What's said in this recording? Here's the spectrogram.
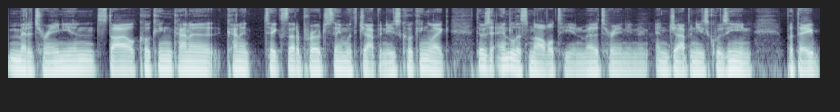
Mediterranean style cooking kind of kind of takes that approach. Same with Japanese cooking. Like there's endless novelty in Mediterranean and Japanese cuisine, but they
